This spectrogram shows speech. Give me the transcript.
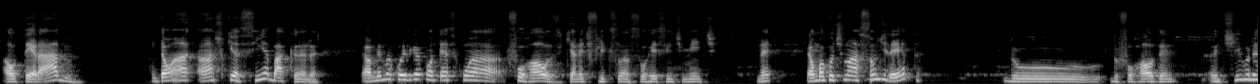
alterado. Então a- acho que assim é bacana. É a mesma coisa que acontece com a Full House, que a Netflix lançou recentemente, né? É uma continuação direta do, do Full House an- antigo, né?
